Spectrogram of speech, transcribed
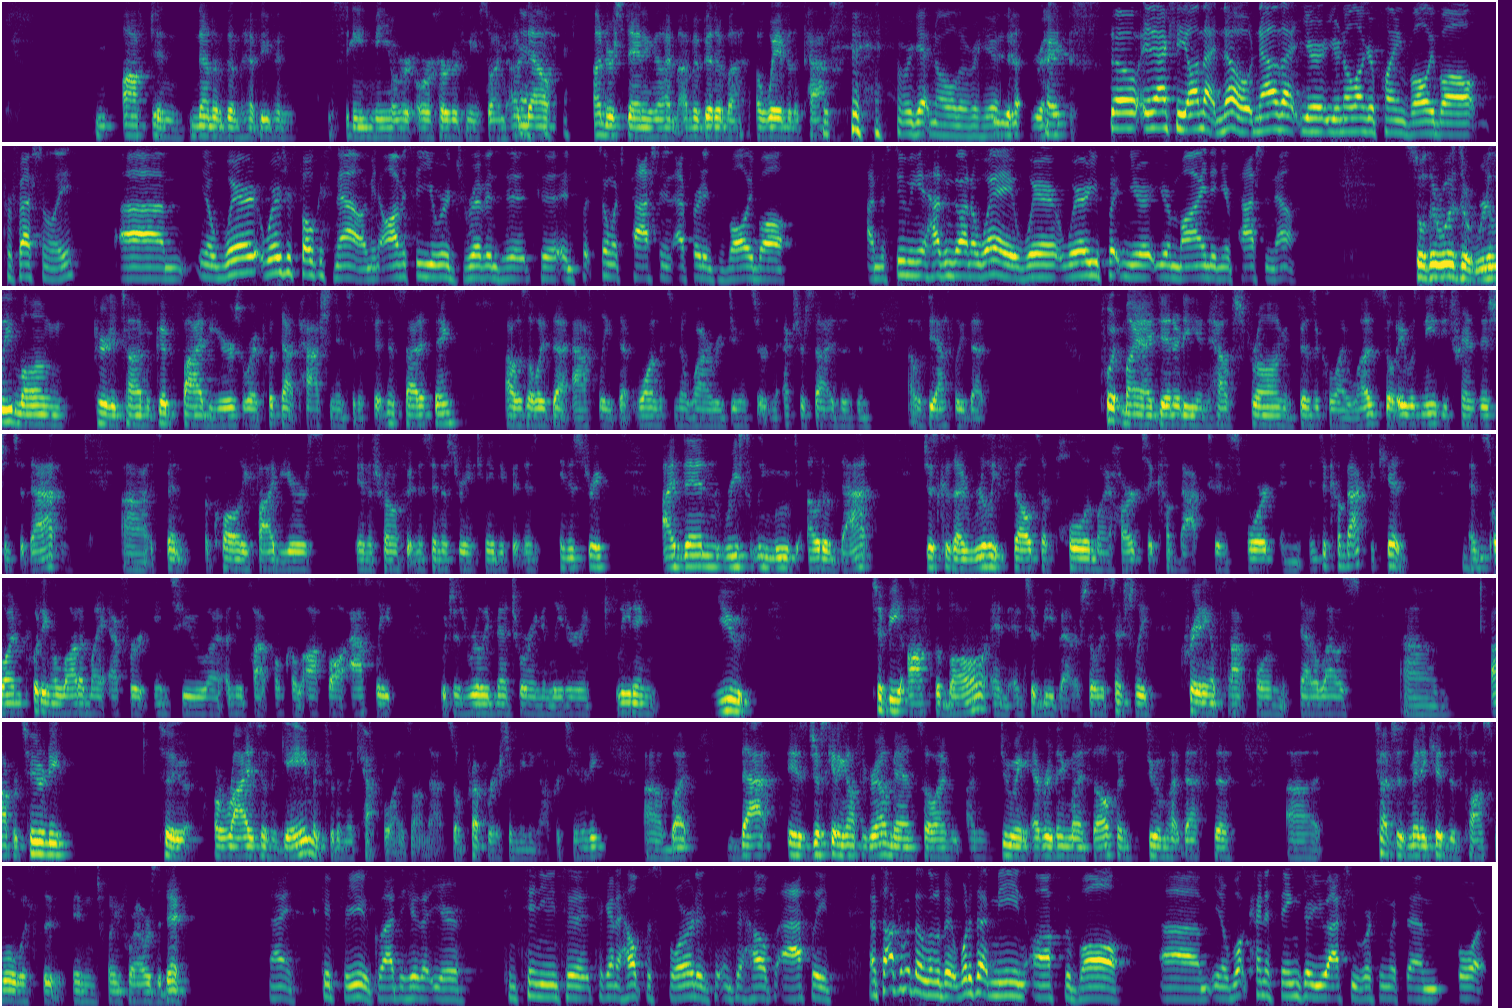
often none of them have even seen me or, or heard of me. So i'm, I'm now understanding that I'm, I'm a bit of a, a wave of the past. We're getting old over here. Yeah, right. So and actually on that note now that you're you're no longer playing volleyball professionally um, you know where where's your focus now? I mean obviously you were driven to to and put so much passion and effort into volleyball. I'm assuming it hasn't gone away. Where where are you putting your your mind and your passion now? So there was a really long period of time a good five years where i put that passion into the fitness side of things. I was always that athlete that wanted to know why we we're doing certain exercises and i was the athlete that put my identity in how strong and physical i was. So it was an easy transition to that I spent a quality five years in the Toronto fitness industry and Canadian fitness industry. I then recently moved out of that just because I really felt a pull in my heart to come back to sport and, and to come back to kids. Mm-hmm. And so I'm putting a lot of my effort into a, a new platform called Off Ball Athlete, which is really mentoring and leading, leading youth to be off the ball and, and to be better. So essentially creating a platform that allows um, opportunity to arise in the game and for them to capitalize on that. So preparation meeting opportunity, uh, but that is just getting off the ground, man. So I'm I'm doing everything myself and doing my best to uh, touch as many kids as possible with the, in 24 hours a day. Nice, good for you. Glad to hear that you're continuing to to kind of help the sport and to and to help athletes. Now talk about that a little bit. What does that mean off the ball? Um, you know, what kind of things are you actually working with them for?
